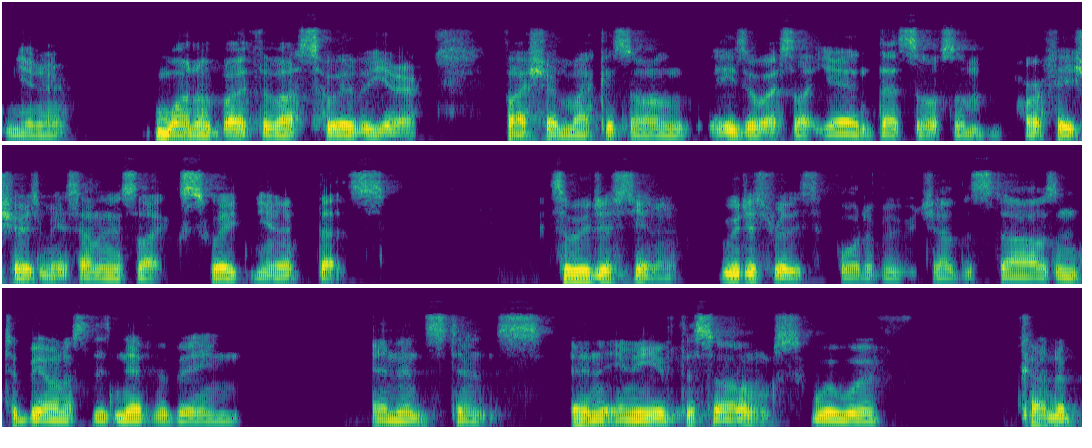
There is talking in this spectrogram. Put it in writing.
you know one or both of us, whoever, you know, if I show Mike a song, he's always like, yeah, that's awesome. Or if he shows me something, it's like, sweet, you know, that's. So we're just, you know, we're just really supportive of each other's styles. And to be honest, there's never been an instance in any of the songs where we've kind of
